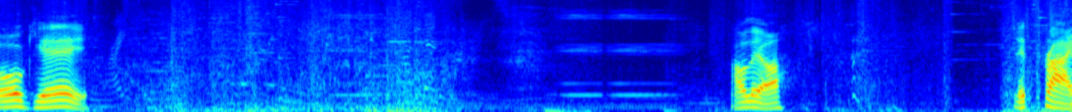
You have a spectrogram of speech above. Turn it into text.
โอเค เอาเลยเหรอ Let's try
